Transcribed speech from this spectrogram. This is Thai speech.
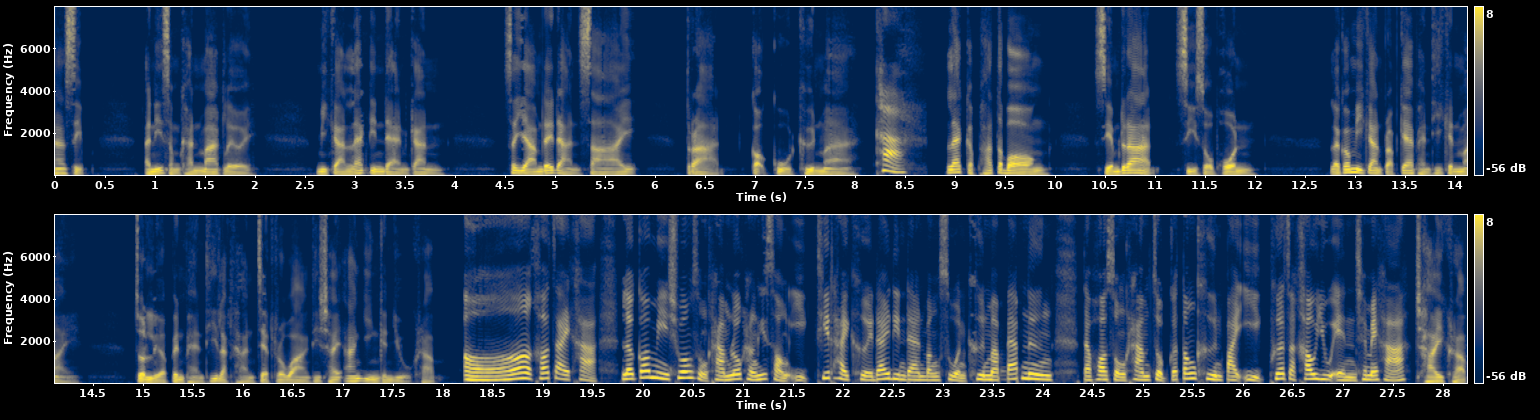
2450 อันนี้สำคัญมากเลย มีการแลกดินแดนกัน สยามได้ด่านซ้าย ตราดเกาะกูดคืนมา ค่ะ แลกกับพัตะบอง เสียมราชสีโสพล แล้วก็มีการปรับแก้แผนที่กันใหม่ จนเหลือเป็นแผนที่หลักฐานเจ็ดระหว่างที่ใช้อ้างอิงกันอยู่ครับ อ๋อ เข้าใจค่ะ แล้วก็มีช่วงสงครามโลกครั้งที่ 2 อีก ที่ไทยเคยได้ดินแดนบางส่วนคืนมาแป๊บหนึ่งแต่พอสงครามจบก็ต้องคืนไปอีกเพื่อจะเข้า UN ใช่ไหมคะ ใช่ครับ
